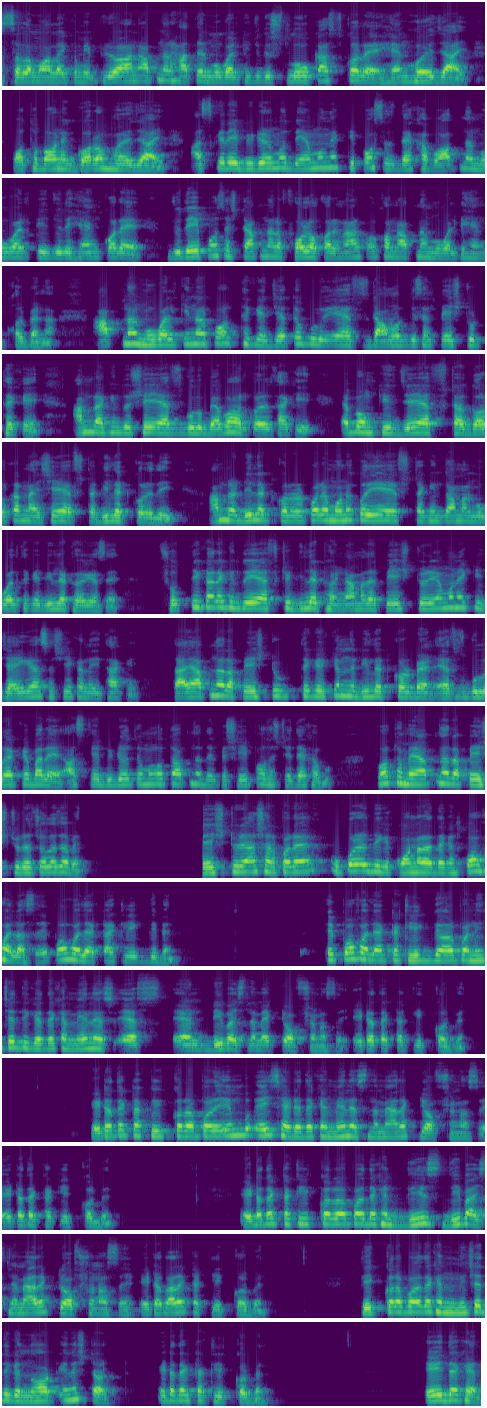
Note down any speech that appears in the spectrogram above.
আসসালামু আলাইকুম এভরিওয়ান। আপনার হাতের মোবাইলটি যদি স্লো কাজ করে, হ্যাং হয়ে যায় অথবা অনেক গরম হয়ে যায়, আজকের এই ভিডিওর মধ্যে এমন একটি প্রসেস দেখাবো। আপনার মোবাইলটি যদি হ্যাং করে, যদি এই প্রসেসটা আপনারা ফলো করেন, আর কখনো আপনার মোবাইলটি হ্যাং করবে না। আপনার মোবাইল কেনার পর থেকে যতগুলো অ্যাপস ডাউনলোড দিয়েছেন প্লে স্টোর থেকে, আমরা কিন্তু সেই অ্যাপসগুলো ব্যবহার করে থাকি এবং কি যে অ্যাপসটার দরকার নাই, সেই অ্যাপসটা ডিলিট করে দেই। আমরা ডিলেট করার পরে মনে করি এই অ্যাপসটা কিন্তু আমার মোবাইল থেকে ডিলেট হয়ে গেছে। সত্যিকারে কিন্তু এই অ্যাপসটি ডিলেট হয় না আমাদের প্লে স্টোরে এমন একটি জায়গা আছে সেখানেই থাকে। তাই আপনারা প্লে স্টোর থেকে কেমনে ডিলেট করবেন অ্যাপসগুলো একেবারে? আজকের ভিডিওতে মূলত আপনাদেরকে সেই প্রসেসটাই দেখাবো। প্রথমে আপনারা প্লে স্টোরে চলে যাবেন। প্লে স্টোরে আসার পরে উপরের দিকে কর্নারে দেখেন প্রোফাইল আছে প্রোফাইলে একটা ক্লিক দিবেন। এই প্রোফাইলে একটা ক্লিক দেওয়ার পর নিচের দিকে দেখেন ম্যানেজ অ্যাপস এন্ড ডিভাইস নামে একটি অপশন আছে। এটাতে একটা ক্লিক করবেন। এটাতে একটা ক্লিক করার পরে এই সাইডে দেখেন ম্যানেজ নামে আরেকটি অপশন আছে। এটাতে একটা ক্লিক করবেন। এটাতে একটা ক্লিক করার পর দেখেন দিস ডিভাইস নামে আরেকটি অপশন আছে। এটাতে আরেকটা ক্লিক করবেন। ক্লিক করার পরে দেখেন নিচের দিকে নট ইনস্টল এটাতে একটা ক্লিক করবেন। এই দেখেন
